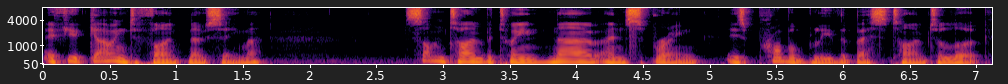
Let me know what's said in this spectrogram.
If you're going to find nosema, sometime between now and spring is probably the best time to look.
